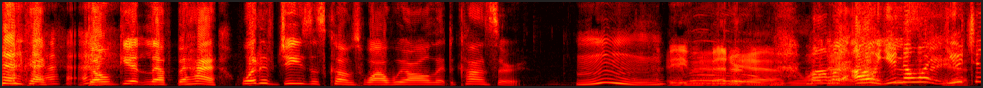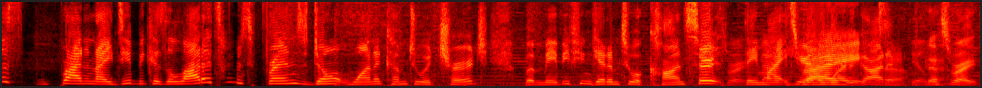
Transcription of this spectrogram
Okay, don't get left behind. What if Jesus comes while we're all at the concert? Mm. Be even better. Yeah, we Mama, that. oh, you know what? You just brought an idea because a lot of times friends don't want to come to a church, but maybe if you can get them to a concert, right. they might That's hear the word of God Yeah. and feel That's it. right.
